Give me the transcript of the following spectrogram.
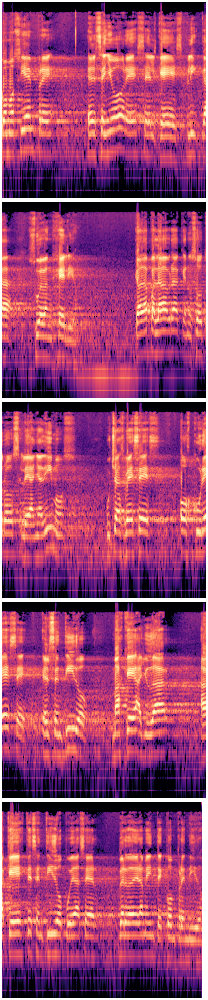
Como siempre, el Señor es el que explica su evangelio. Cada palabra que nosotros le añadimos muchas veces oscurece el sentido más que ayudar a que este sentido pueda ser verdaderamente comprendido.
